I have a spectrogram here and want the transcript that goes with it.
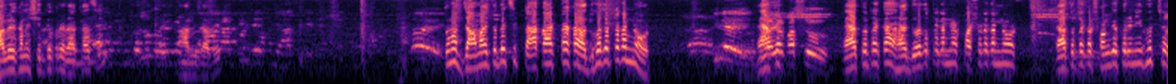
আলু এখানে সিদ্ধ করে রাখা আছে। আলু যাবে। তোমার জামাই তো দেখছি টাকা আর টাকা দু হাজার টাকার নোট। এত টাকা? হ্যাঁ দু হাজার টাকার নোট পাঁচশো টাকার নোট। এত টাকা সঙ্গে করে নিয়ে ঘুরছো?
